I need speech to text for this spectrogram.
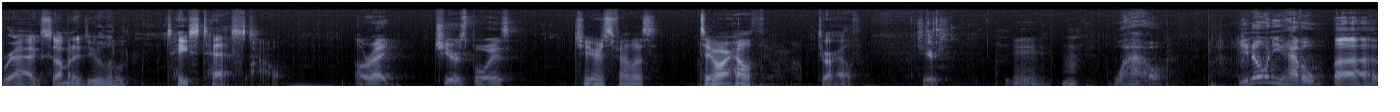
Bragg. So I'm gonna do a little taste test. Wow. All right. Cheers, boys. Cheers, fellas, to our health. To our health. Cheers. Mm. Mm. Wow. You know when you have a uh,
